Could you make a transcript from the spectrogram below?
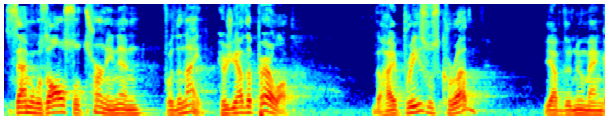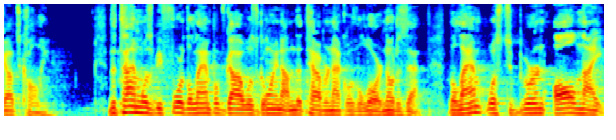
Samuel was also turning in for the night. Here you have the parallel. The high priest was corrupt. You have the new man God's calling. The time was before the lamp of God was going out in the tabernacle of the Lord. Notice that. The lamp was to burn all night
